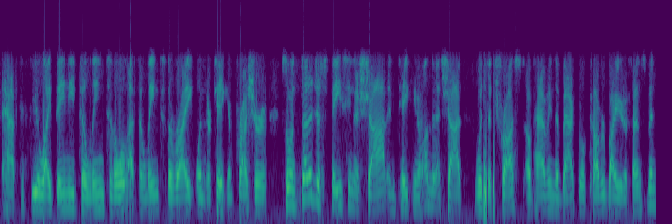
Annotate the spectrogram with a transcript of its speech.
have to feel like they need to lean to the left and lean to the right when they're taking pressure. So instead of just facing a shot and taking on that shot with the trust of having the back door covered by your defenseman,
